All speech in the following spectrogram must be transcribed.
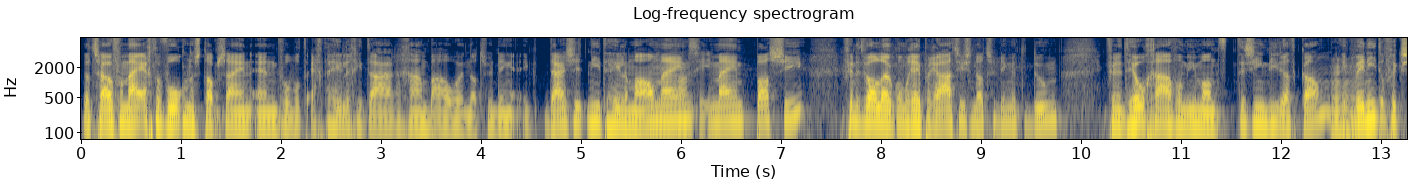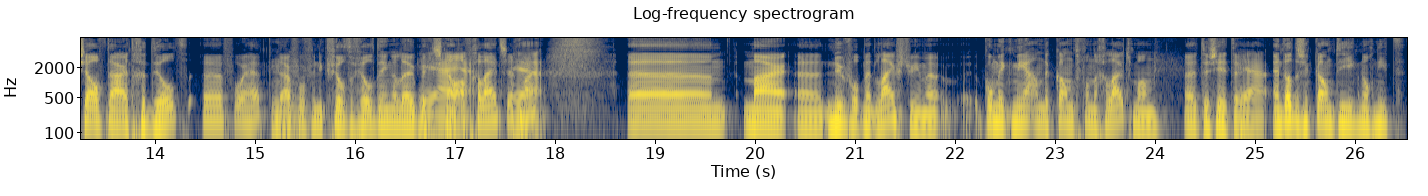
dat zou voor mij echt de volgende stap zijn. En bijvoorbeeld echt hele gitaren gaan bouwen en dat soort dingen. Ik, daar zit niet helemaal Je mijn passie. mijn passie. Ik vind het wel leuk om reparaties en dat soort dingen te doen. Ik vind het heel gaaf om iemand te zien die dat kan. Mhm. Ik weet niet of ik zelf daar het geduld eh, voor heb. Mhm. Daarvoor vind ik veel te veel dingen leuk. Ben ik Ja, snel ja. afgeleid, zeg ja. maar. Ehm, maar eh, nu bijvoorbeeld met livestreamen eh, kom ik meer aan de kant van de geluidsman eh, te zitten. Ja. En dat is een kant die ik nog niet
